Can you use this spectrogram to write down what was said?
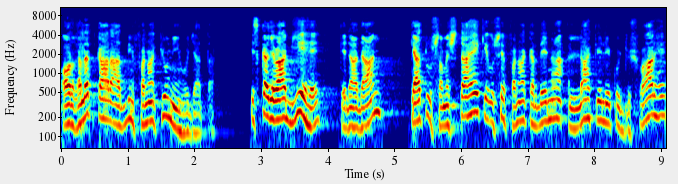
اور غلط کار آدمی فنا کیوں نہیں ہو جاتا؟ اس کا جواب یہ ہے کہ نادان، کیا تو سمجھتا ہے کہ اسے فنا کر دینا اللہ کے لیے کوئی دشوار ہے؟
